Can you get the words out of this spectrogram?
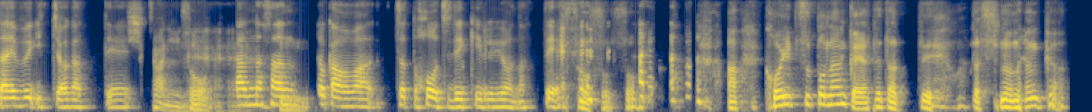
だいぶ一丁上がって、確かにね。そう旦那さうんんとかもまあちょっと放置できるようになって、そうそうそう。あ、こいつとなんかやってたって、私のなんか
